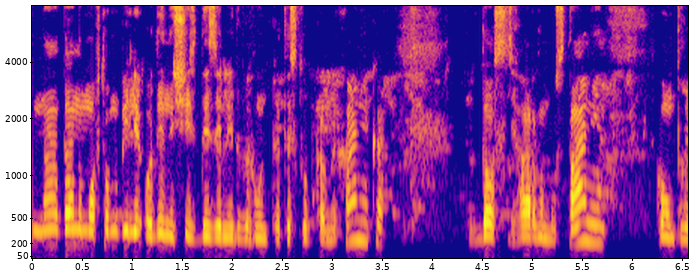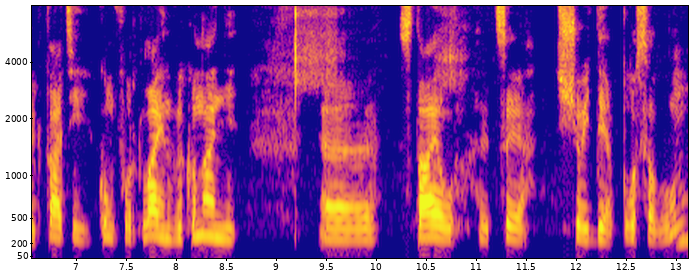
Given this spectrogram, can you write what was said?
на даному автомобілі, 1,6 дизельний двигун, п'ятиступка механіка. В досить гарному стані. Комплектації Comfort Line виконанні Style це що йде по салону.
